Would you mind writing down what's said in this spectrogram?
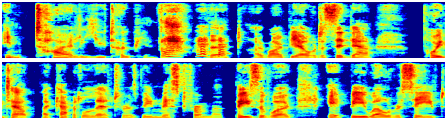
entirely utopian. that I might be able to sit down, point out a capital letter has been missed from a piece of work, it be well received,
